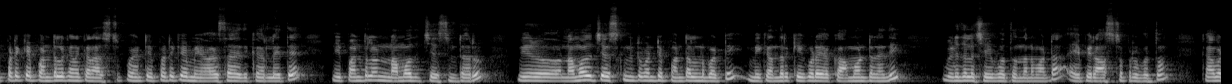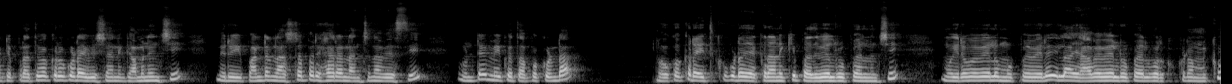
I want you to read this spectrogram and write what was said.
ఇప్పటికే పంటలు కనుక నష్టపోయింటే ఇప్పటికే మీ వ్యవసాయ అధికారులు అయితే మీ పంటలను నమోదు చేస్తుంటారు. మీరు నమోదు చేసుకున్నటువంటి పంటలను బట్టి మీకు అందరికీ కూడా యొక్క అమౌంట్ అనేది విడుదల చేయబోతుందన్నమాట ఏపీ రాష్ట్ర ప్రభుత్వం. కాబట్టి ప్రతి ఒక్కరూ కూడా ఈ విషయాన్ని గమనించి మీరు ఈ పంట నష్టపరిహారాన్ని అంచనా వేసి ఉంటే మీకు తప్పకుండా ఒక్కొక్క రైతుకు కూడా ఎకరానికి పదివేల రూపాయల నుంచి ఇరవై వేలు ముప్పై వేలు ఇలా యాభై వేల రూపాయల వరకు కూడా మీకు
